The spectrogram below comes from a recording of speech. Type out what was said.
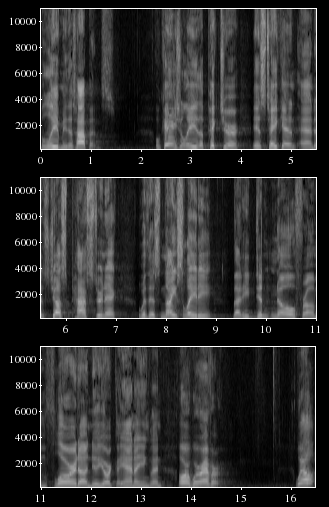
Believe me, this happens. Occasionally, the picture is taken and it's just Pastor Nick with this nice lady that he didn't know from Florida, New York, Guyana, England, or wherever. Well,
